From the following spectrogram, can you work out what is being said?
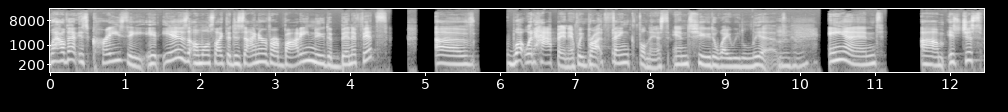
Wow, that is crazy. It is almost like the designer of our body knew the benefits of what would happen if we brought thankfulness into the way we live. Mm-hmm. And um, it just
